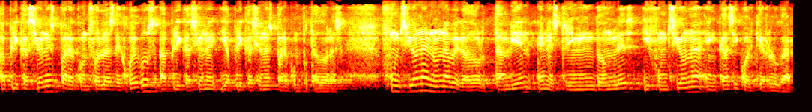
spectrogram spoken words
aplicaciones para consolas de juegos, aplicaciones y aplicaciones para computadoras. Funciona en un navegador, también en streaming dongles y funciona en casi cualquier lugar.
